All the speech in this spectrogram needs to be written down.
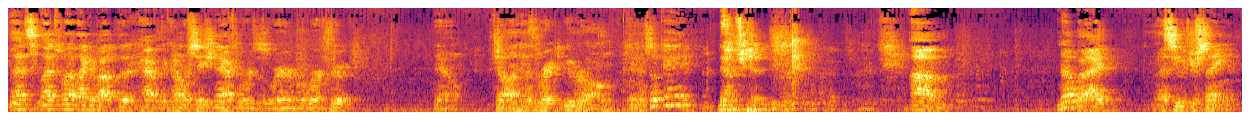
that's that's what I like about the having the conversation afterwards is where we work through it. Now, John has the right to be wrong, and it's okay. No, I'm kidding. Um, no, but I I see what you're saying.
